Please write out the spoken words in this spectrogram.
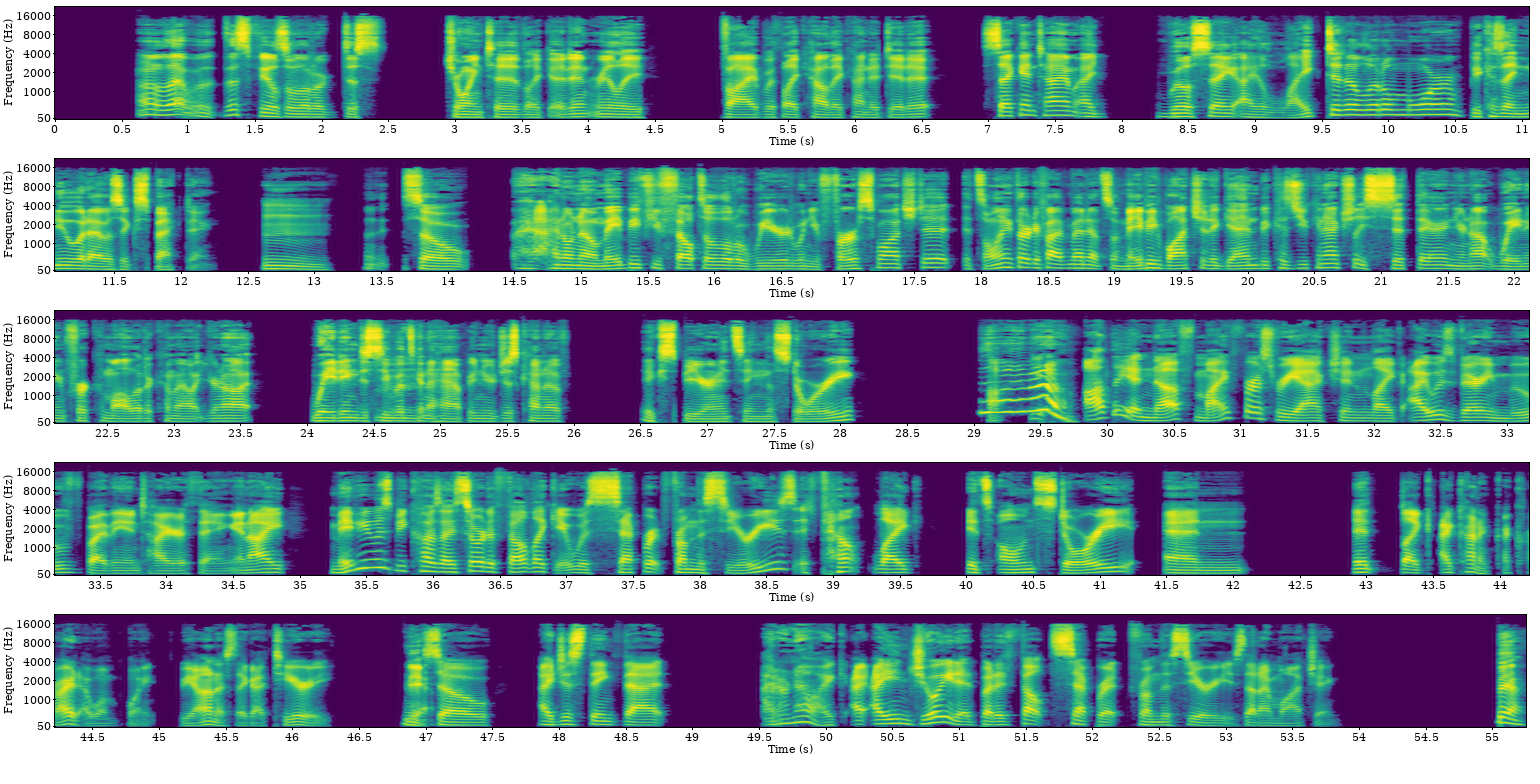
oh that was this feels a little disjointed like I didn't really vibe with like how they kind of did it second time I will say I liked it a little more because I knew what I was expecting mm. So I don't know. Maybe if you felt a little weird when you first watched it, it's only 35 minutes. So maybe watch it again because you can actually sit there and you're not waiting for Kamala to come out. You're not waiting to see what's Mm. going to happen. You're just kind of experiencing the story. I don't know. oddly enough, my first reaction, like I was very moved by the entire thing. And I maybe it was because I sort of felt like it was separate from the series. It felt like its own story and it like I kind of I cried at one point. To be honest, I got teary. Yeah. So I just think that I don't know. I, I I enjoyed it, but it felt separate from the series that I'm watching. Yeah.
